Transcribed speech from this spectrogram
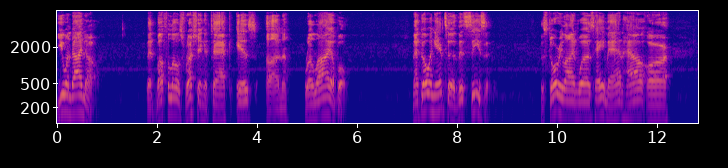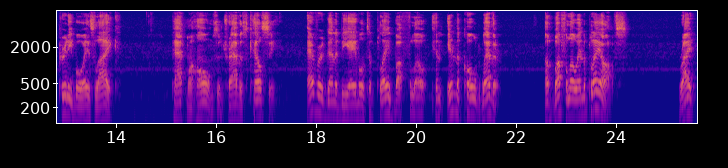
You and I know that Buffalo's rushing attack is unreliable. Now, going into this season, the storyline was hey, man, how are pretty boys like Pat Mahomes and Travis Kelce ever going to be able to play Buffalo in, in the cold weather of Buffalo in the playoffs? Right?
